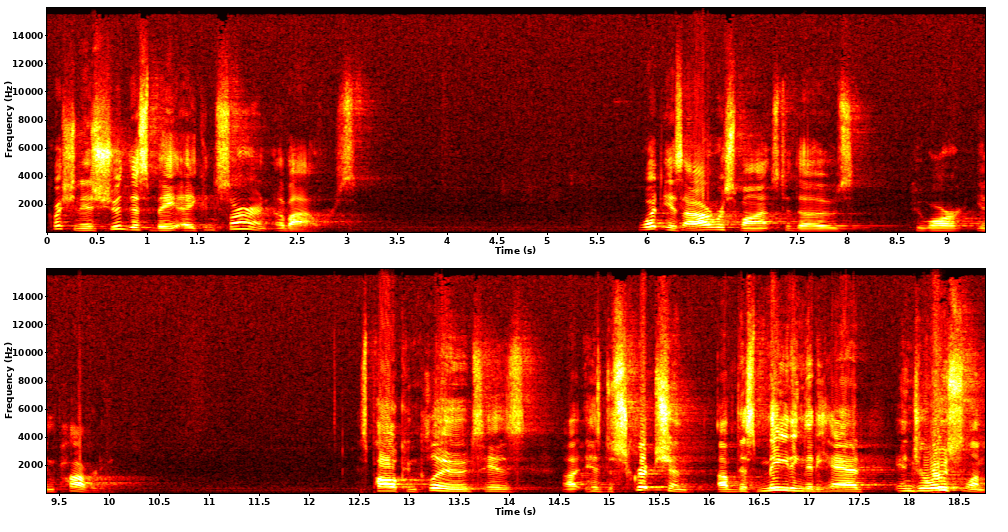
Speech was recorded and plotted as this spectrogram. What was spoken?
Question is should this be a concern of ours? What is our response to those who are in poverty? As Paul concludes his, uh, his description of this meeting that he had in Jerusalem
